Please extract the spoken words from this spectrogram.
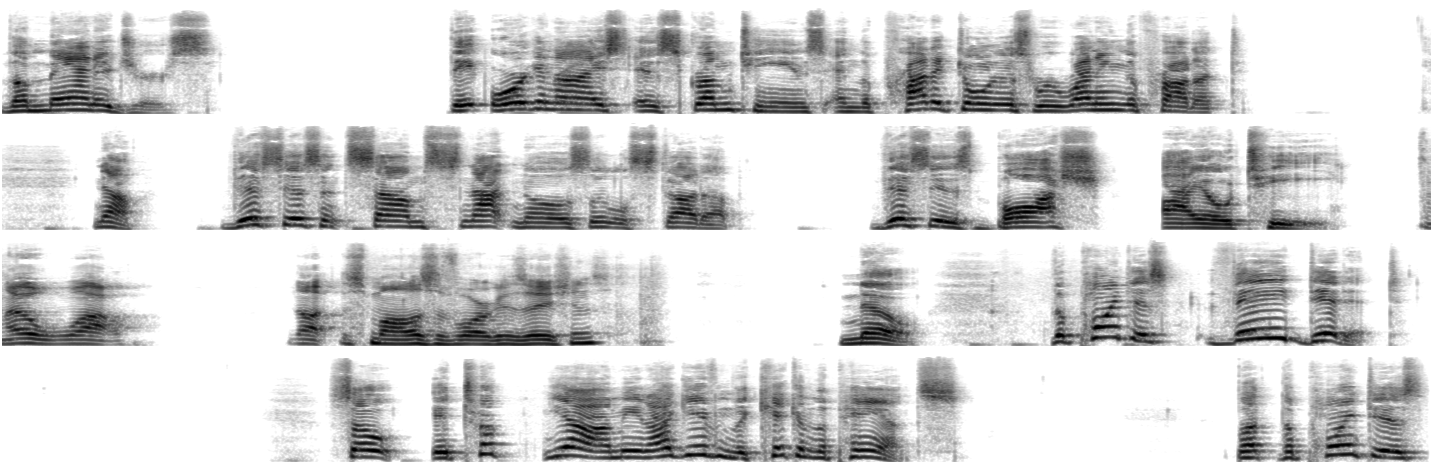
the managers. They organized as scrum teams and the product owners were running the product. Now, this isn't some snot nosed little startup. This is Bosch IoT. Oh, wow. Not the smallest of organizations. No. The point is, they did it. So it took, yeah, I mean, I gave them the kick in the pants. But the point is,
